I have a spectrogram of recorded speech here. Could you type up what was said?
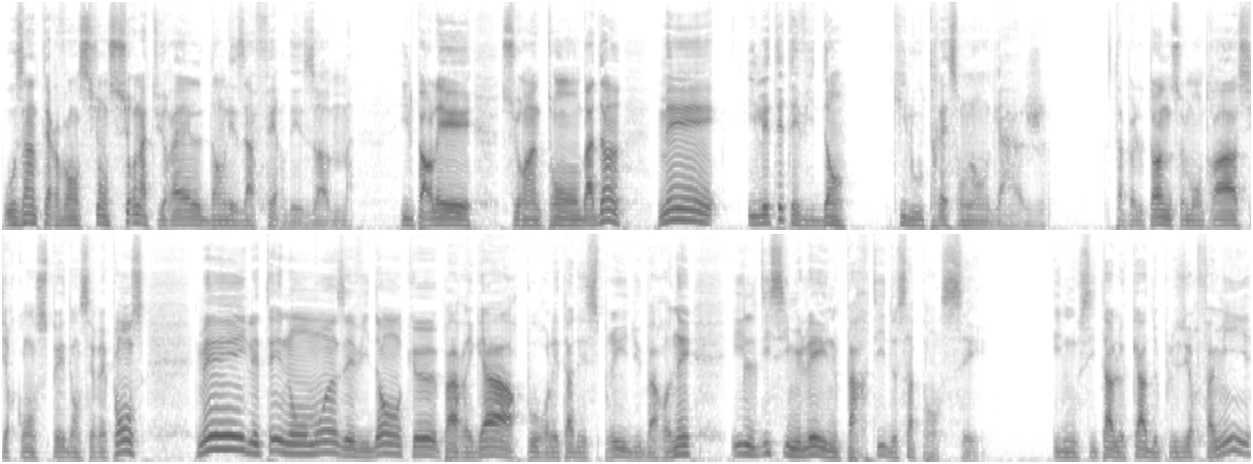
aux interventions surnaturelles dans les affaires des hommes. Il parlait sur un ton badin, mais il était évident qu'il outrait son langage. Stapleton se montra circonspect dans ses réponses, mais il était non moins évident que, par égard pour l'état d'esprit du baronnet, il dissimulait une partie de sa pensée. Il nous cita le cas de plusieurs familles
